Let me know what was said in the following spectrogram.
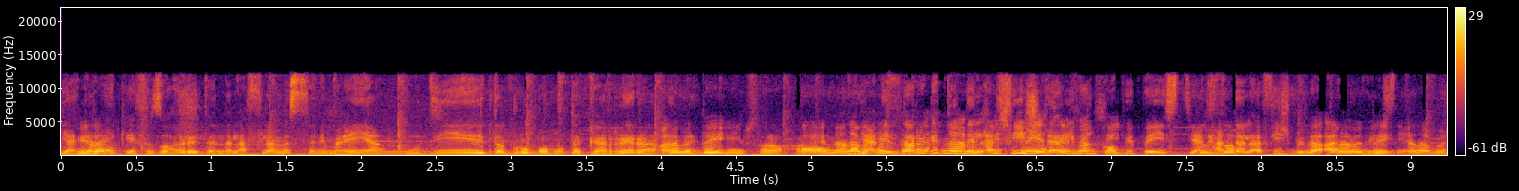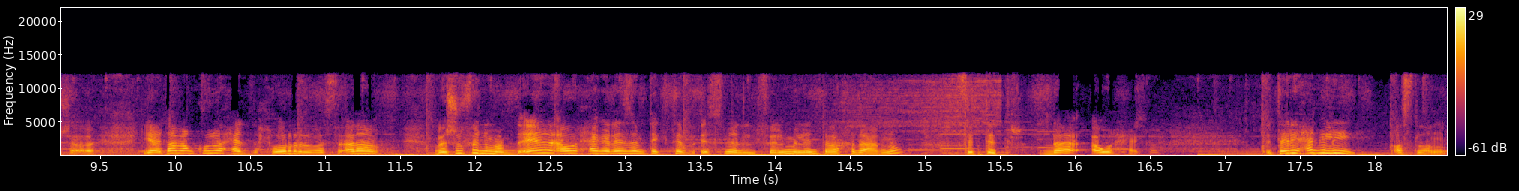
يعني إيه؟ رأيك إيه في ظاهرة إن الأفلام السينمائية ودي تجربة متكررة أنا بتضايقني بصراحة آه لأن أنا يعني بحس إن لدرجة إن مفيش الأفيش تقريبا. copy paste يعني حتى بالظبط. الأفيش بيبقى لا أنا. بتضايقني أنا مش يعني طبعا كل واحد حر بس أنا بشوف إن مبدئيا أول حاجة لازم تكتب اسم الفيلم اللي أنت واخد عنه في التتر ده أول حاجة تاني حاجة ليه أصلا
